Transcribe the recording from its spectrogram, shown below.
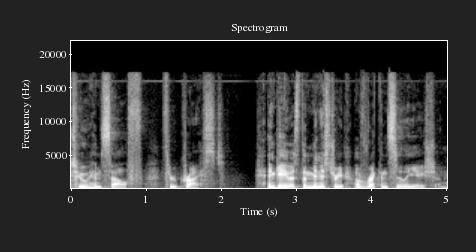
to himself through Christ and gave us the ministry of reconciliation.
